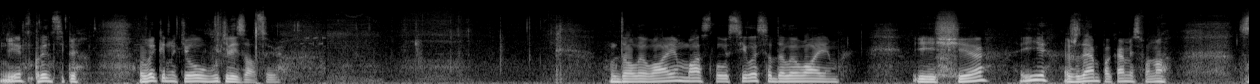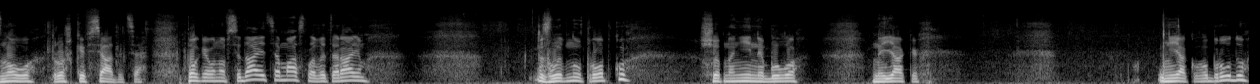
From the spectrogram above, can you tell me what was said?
І, в принципі, викинути його в утилізацію. Доливаємо, масло усілося, доливаємо і ще. І ждемо, поки воно знову трошки всядеться. Поки воно всідається, масло, витираємо зливну пробку, щоб на ній не було ніяких, ніякого бруду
